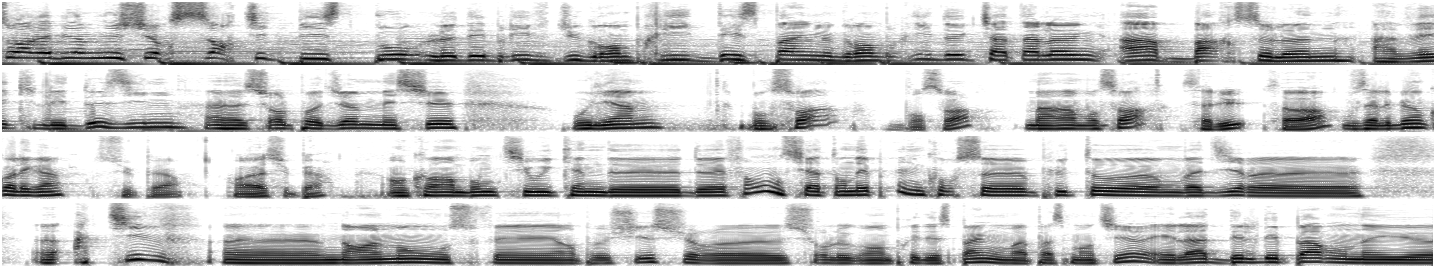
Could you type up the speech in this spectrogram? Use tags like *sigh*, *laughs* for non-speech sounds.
Bonsoir et bienvenue sur Sortie de piste pour le débrief du Grand Prix d'Espagne, le Grand Prix de Catalogne à Barcelone avec les deux hymnes euh, sur le podium, messieurs. William, bonsoir. Bonsoir. Marin, bonsoir. Salut, ça va? Vous allez bien quoi les gars? Super. Ouais, super. Encore un bon petit week-end de, de F1. On s'y attendait pas, une course euh, plutôt, euh, on va dire, euh, euh, active. Euh, normalement, on se fait un peu chier sur, euh, sur le Grand Prix d'Espagne, on va pas se mentir. Et là, dès le départ, on a eu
